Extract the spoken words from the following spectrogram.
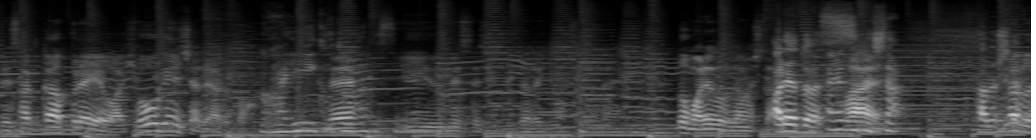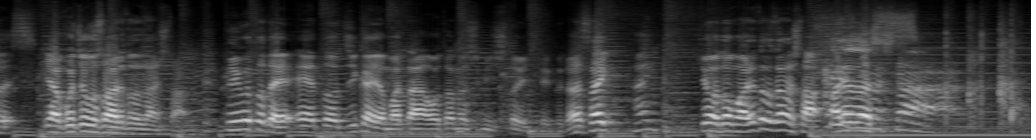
でサッカープレーヤーは表現者であると、ああいい言葉ですね。いいメッセージいただきましたよねどうもありがとうございました。ありがとうございますありがとうござい。ました、楽しかったです。いやこちらこそありがとうございました。ということで、えー、と次回をまたお楽しみにしておいてください。はい。今日はどうもありがとうございました。ありがとうございました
